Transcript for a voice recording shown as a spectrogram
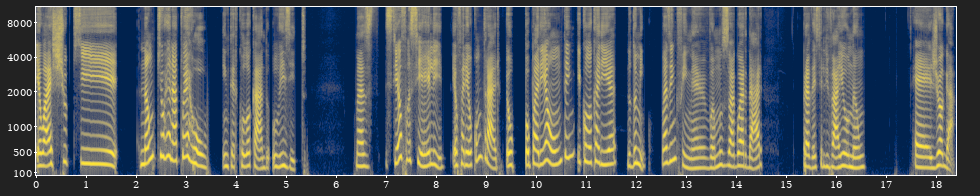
eu acho que. Não que o Renato errou em ter colocado o Luizito. Mas se eu fosse ele, eu faria o contrário. Eu pouparia ontem e colocaria no domingo. Mas enfim, né? Vamos aguardar para ver se ele vai ou não é, jogar.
